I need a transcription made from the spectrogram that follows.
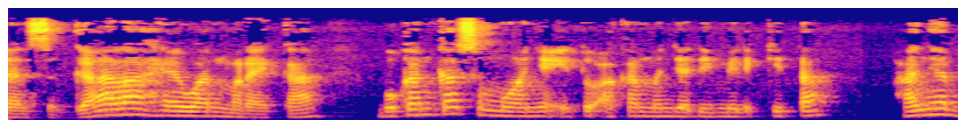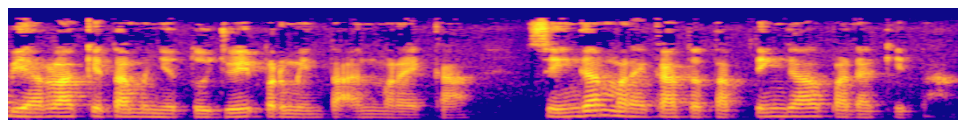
dan segala hewan mereka, bukankah semuanya itu akan menjadi milik kita? Hanya biarlah kita menyetujui permintaan mereka, sehingga mereka tetap tinggal pada kita.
